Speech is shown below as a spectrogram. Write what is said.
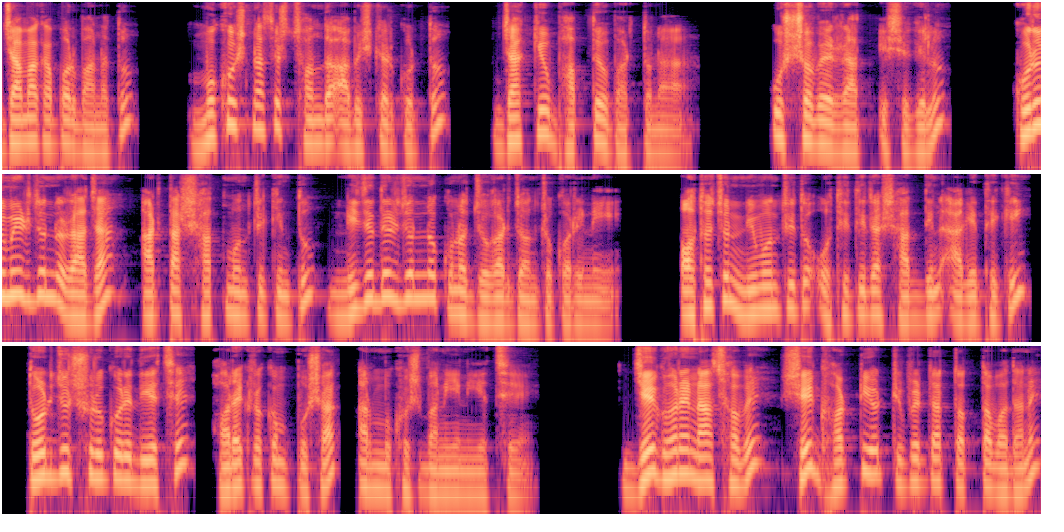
জামা কাপড় বানাত, মুখোশ নাচের ছন্দ আবিষ্কার করত, যা কেউ ভাবতেও পারত না। উৎসবের রাত এসে গেল। কুরুমির জন্য রাজা আর তার সাত মন্ত্রী কিন্তু নিজেদের জন্য কোনো জোগাড় যন্ত্র করেনি। অথচ নিমন্ত্রিত অতিথিরা সাত দিন আগে থেকেই তোড়জোড় শুরু করে দিয়েছে, হরেক রকম পোশাক আর মুখোশ বানিয়ে নিয়েছে। যে ঘরে নাচ হবে, সেই ঘরটিও ট্রিপেটার তত্ত্বাবধানে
